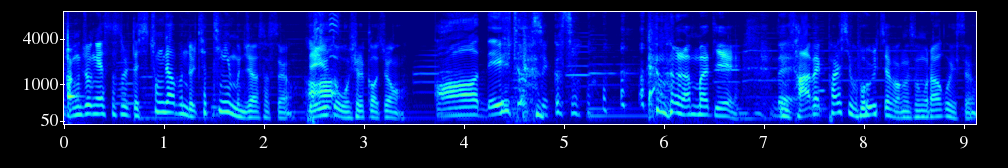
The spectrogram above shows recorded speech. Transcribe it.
방송에 했었을 때 시청자분들 채팅이 문제였었어요 아. 내일도 오실 거죠 아, 내일도 하실 거죠? 그 말 한마디에 네. 지금 485일째 방송을 하고 있어요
